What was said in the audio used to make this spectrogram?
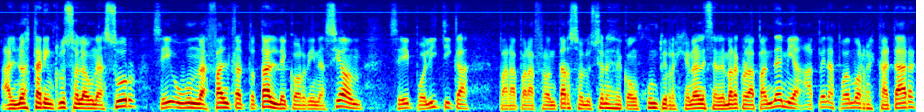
al no estar incluso la UNASUR, ¿sí? hubo una falta total de coordinación ¿sí? política para, para, afrontar soluciones de conjunto y regionales en el marco de la pandemia, apenas podemos rescatar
